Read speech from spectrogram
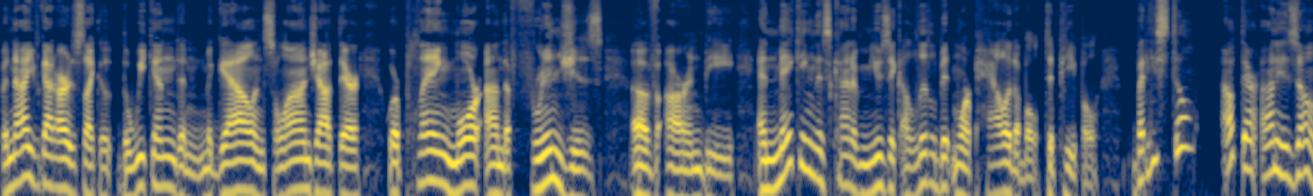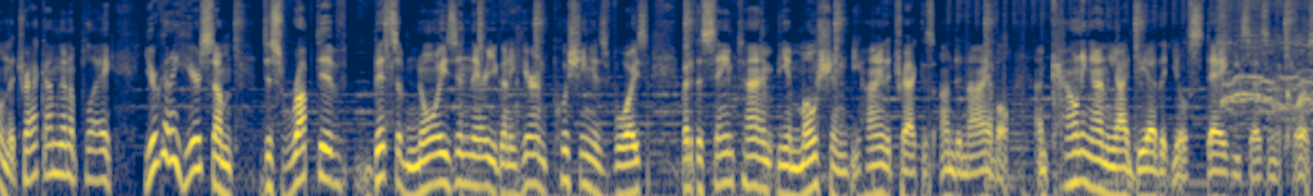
But now you've got artists like uh, The Weeknd and Miguel and Solange out there who are playing more on the fringes of R&B and making this kind of music a little bit more palatable to people. But he's still out there on his own. The track I'm going to play, you're going to hear some disruptive bits of noise in there. You're going to hear him pushing his voice, but at the same time, the emotion behind the track is undeniable. I'm counting on the idea that you'll stay, he says in the chorus.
